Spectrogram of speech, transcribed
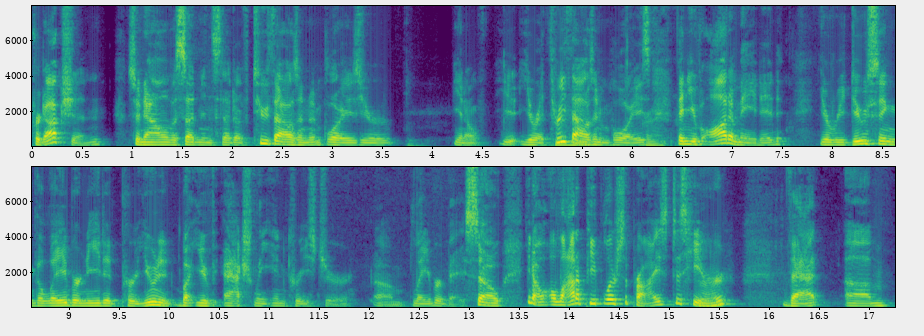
production, so now all of a sudden instead of 2,000 employees, you're you know you're at 3000 mm-hmm. employees right. then you've automated you're reducing the labor needed per unit but you've actually increased your um, labor base so you know a lot of people are surprised to hear mm-hmm. that um,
